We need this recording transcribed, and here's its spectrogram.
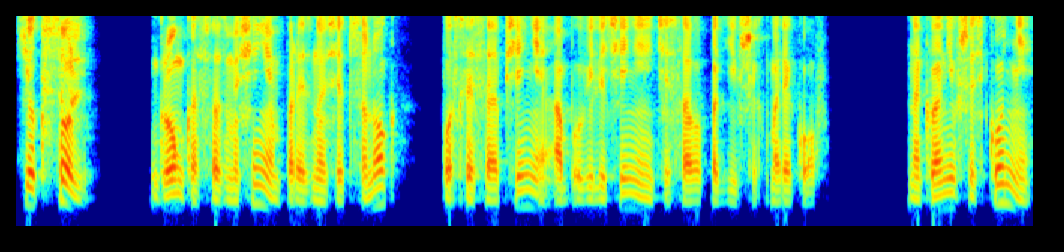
«Йоксоль!» – громко с возмущением произносит Сунок после сообщения об увеличении числа погибших моряков. Наклонившись к Конни,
